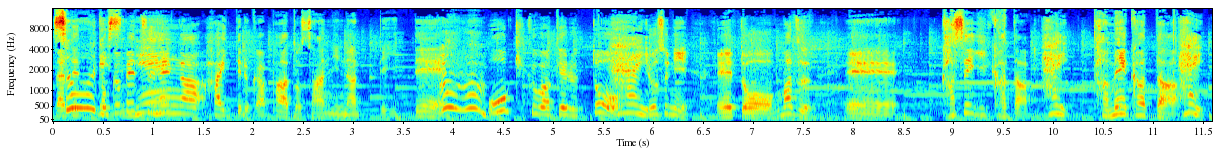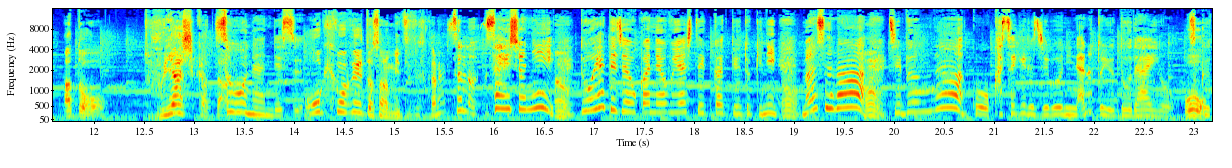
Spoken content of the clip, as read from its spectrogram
そうですね。特別編が入ってるからパート3になっていて、うんうん。大きく分けると、はい。要するに、えー、とまず、えー稼ぎ方はい。貯め方はい。あと増やし方。そうなんです。大きく分けるとその3つですかね。その最初にうん。どうやってじゃあお金を増やしていくかっていう時に、うん。まずはうん。自分がこう稼げる自分になるという土台を作っ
